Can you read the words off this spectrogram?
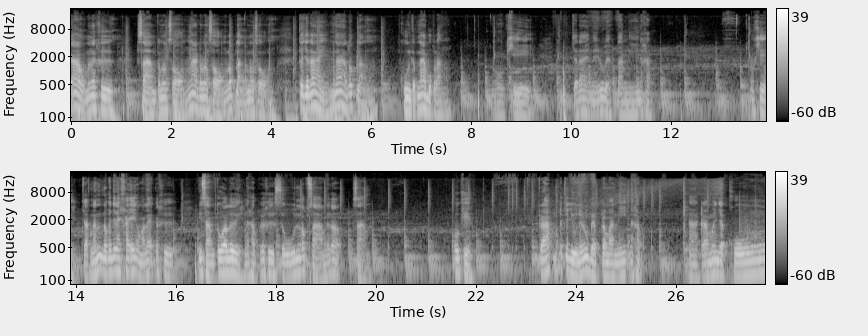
9มันก็คือ 3กำลังสองหน้ากำลังสองลบหลังกำลังสองก็จะได้หน้าลบหลังคูณกับหน้าบวกหลังโอเค จะได้ในรูปแบบตามนี้นะครับโอเค จากนั้นเราก็จะได้ค่า x ออกมาแล้วก็คือมี 3 ตัวเลยนะครับ ก็คือ0ลบ3แล้วก็ 3 โอเค กราฟมันก็จะอยู่ในรูปแบบประมาณนี้นะครับอ่ากราฟมันจะโค้ง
